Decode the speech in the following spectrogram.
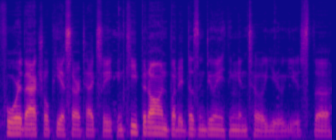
for the actual PSR tag so you can keep it on, but it doesn't do anything until you use the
